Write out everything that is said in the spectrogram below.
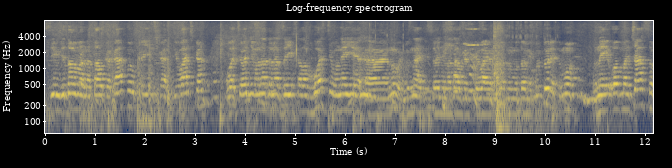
всім відома Наталка Карпа, українська співачка. От сьогодні вона до нас заїхала в гості. У неї, е, ну ви знаєте, сьогодні Наталка співає в Народному домі культури, тому в неї обмаль часу.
